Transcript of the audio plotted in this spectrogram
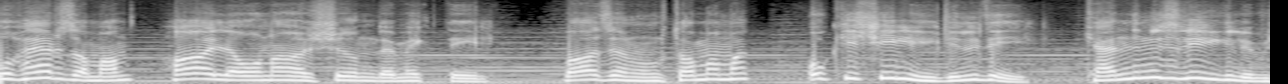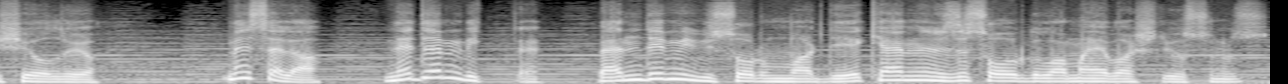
Bu her zaman hala ona aşığım demek değil. Bazen unutamamak o kişiyle ilgili değil, kendinizle ilgili bir şey oluyor. Mesela neden bitti? Bende mi bir sorun var diye kendinizi sorgulamaya başlıyorsunuz.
